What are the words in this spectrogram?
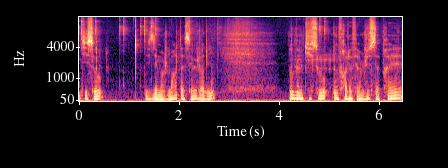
petit saut. Décidément je me ratassais aujourd'hui. Donc un petit saut, on fera la ferme juste après.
